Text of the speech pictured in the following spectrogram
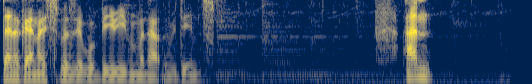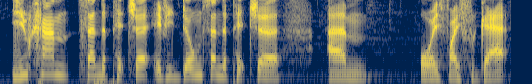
Then again, I suppose it would be even without the redeems. Um, you can send a picture. If you don't send a picture, um, or if I forget,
